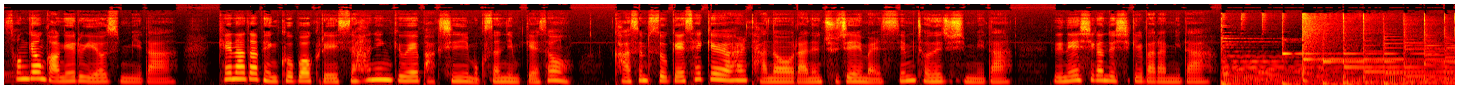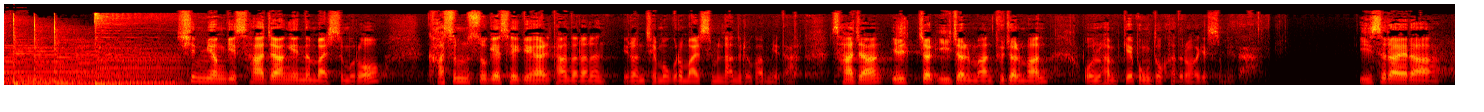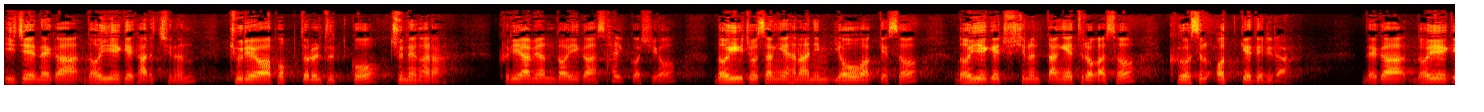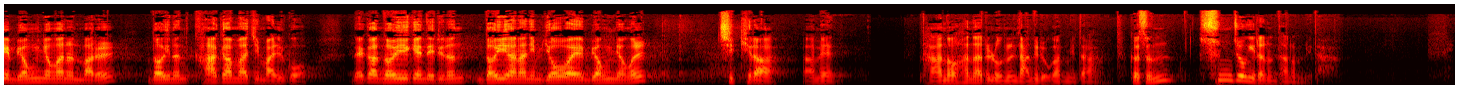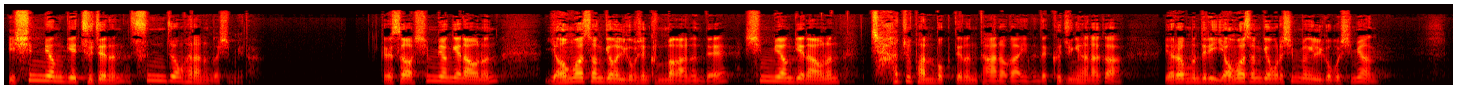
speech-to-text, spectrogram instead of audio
성경 강해로 이어집니다. 캐나다 밴쿠버 그레이스 한인교회 박신일 목사님께서 가슴 속에 새겨야 할 단어라는 주제의 말씀 전해주십니다. 은혜 시간 되시길 바랍니다. 신명기 4장에 있는 말씀으로 가슴 속에 새겨야 할 단어라는 이런 제목으로 말씀을 나누려고 합니다. 4장 1절, 2절만, 2절만 오늘 함께 봉독하도록 하겠습니다. 이스라엘아 이제 내가 너희에게 가르치는 규례와 법도를 듣고 준행하라 그리하면 너희가 살 것이요 너희 조상의 하나님 여호와께서 너희에게 주시는 땅에 들어가서 그것을 얻게 되리라. 내가 너희에게 명령하는 말을 너희는 가감하지 말고 내가 너희에게 내리는 너희 하나님 여호와의 명령을 지키라. 아멘. 단어 하나를 오늘 나누려고 합니다. 그것은 순종이라는 단어입니다. 이 신명기의 주제는 순종하라는 것입니다. 그래서 신명기에 나오는 영어 성경을 읽어보시면 금방 아는데 신명기에 나오는 자주 반복되는 단어가 있는데 그 중에 하나가 여러분들이 영어 성경으로 신명기 읽어보시면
